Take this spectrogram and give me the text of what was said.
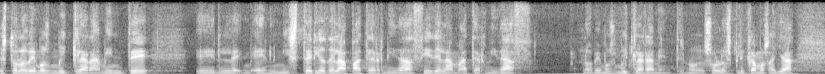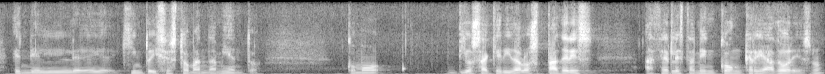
Esto lo vemos muy claramente en el misterio de la paternidad y de la maternidad. Lo vemos muy claramente, ¿no? Eso lo explicamos allá en el eh, quinto y sexto mandamiento. Como Dios ha querido a los padres hacerles también con-creadores, ¿no?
